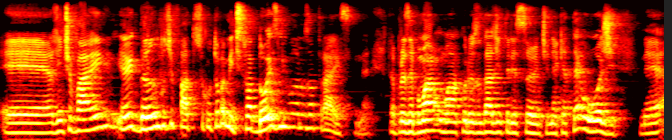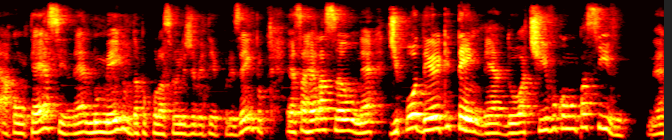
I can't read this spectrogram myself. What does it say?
é, a gente vai herdando de fato isso culturalmente. Isso há dois mil anos atrás. Né? Então, por exemplo, uma, uma curiosidade interessante, né, que até hoje né, acontece né, no meio da população LGBT, por exemplo, essa relação né, de poder que tem né, do ativo como passivo. Né?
